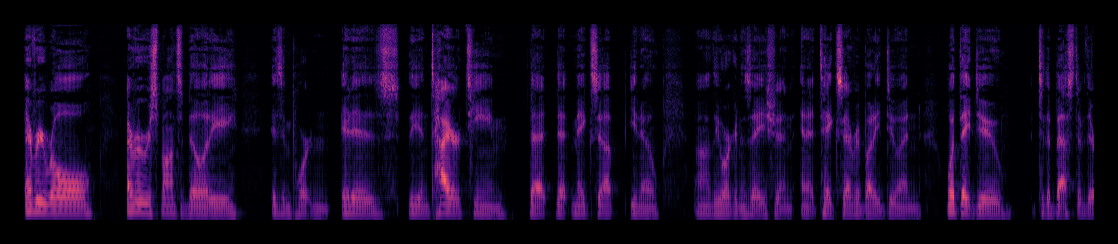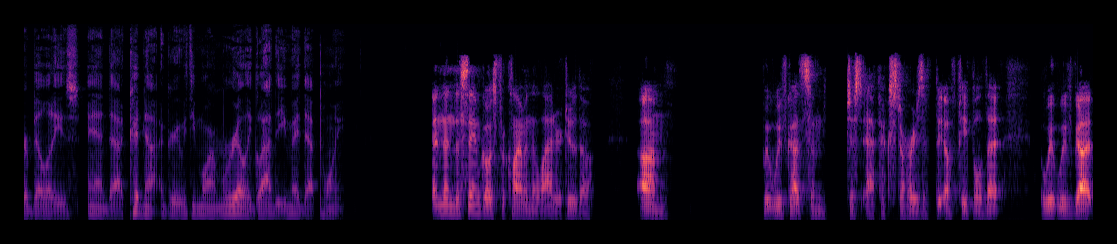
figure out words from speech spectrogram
Every role, every responsibility is important. It is the entire team that that makes up, you know, uh, the organization, and it takes everybody doing what they do to the best of their abilities. And uh, could not agree with you more. I'm really glad that you made that point. And then the same goes for climbing the ladder too, though. Um, we, we've got some just epic stories of of people that we, we've got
